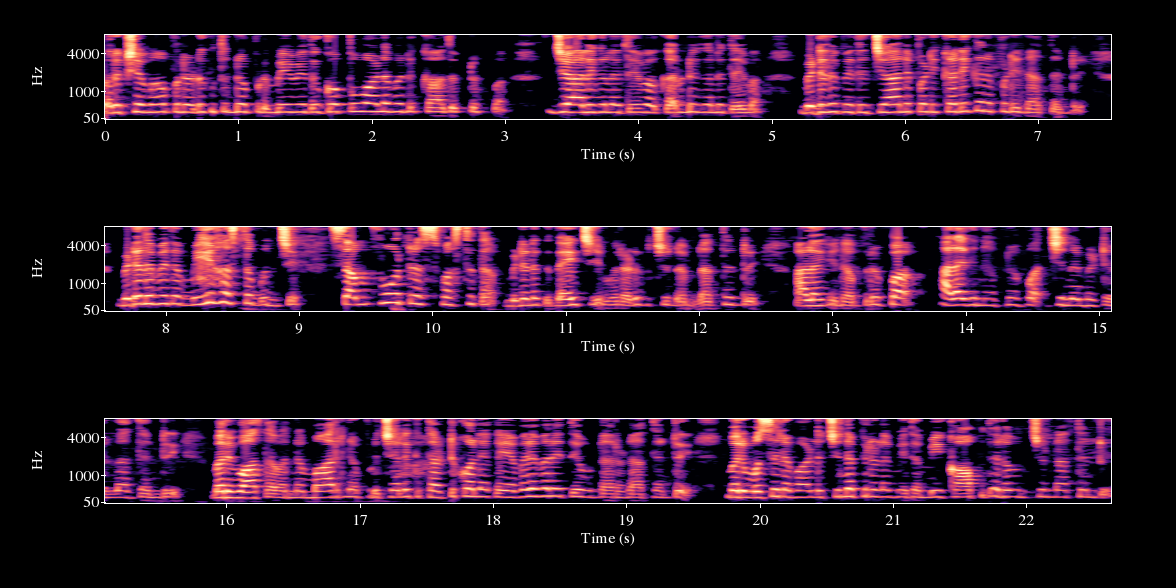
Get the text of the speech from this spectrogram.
మరి క్షమాపణ అడుగుతున్నప్పుడు మేమేదో గొప్ప వాళ్ళమని కాదు ప్రభ. జాలిగల దేవ కరుణగల దేవ బిడ్డల మీద జాలిపడి కనికరపడి నా తండ్రి. బిడ్డల మీద మీ హస్తం ఉంచి సంపూర్ణ స్వస్థత బిడ్డలకు దయచేయమని అడుగుచున్నాం నా తండ్రి. అలాగే నా ప్రభ అలాగే నా ప్రభ చిన్న బిడ్డలు నా తండ్రి. మరి వాతావరణం మారినప్పుడు చలికి తట్టుకోలేక ఎవరెవరైతే ఉన్నారో నా తండ్రి. మరి ముసలి వాళ్ళు చిన్నపిల్లల మీద మీ కాపుదల ఉంచున్న తండ్రి.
